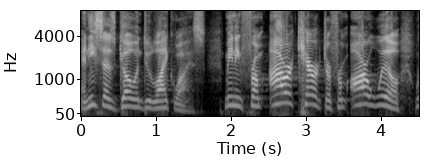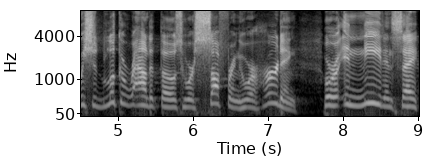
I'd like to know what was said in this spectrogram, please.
And he says, Go and do likewise. Meaning, from our character, from our will, we should look around at those who are suffering, who are hurting, who are in need, and say,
